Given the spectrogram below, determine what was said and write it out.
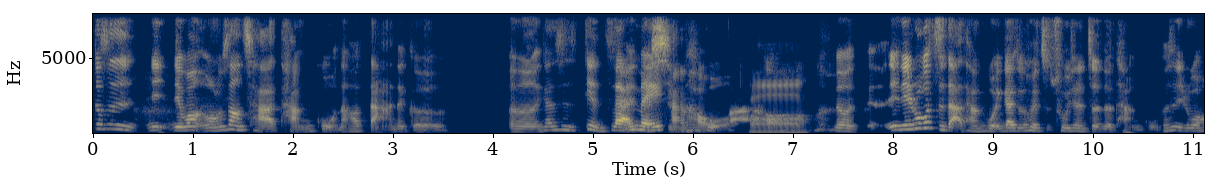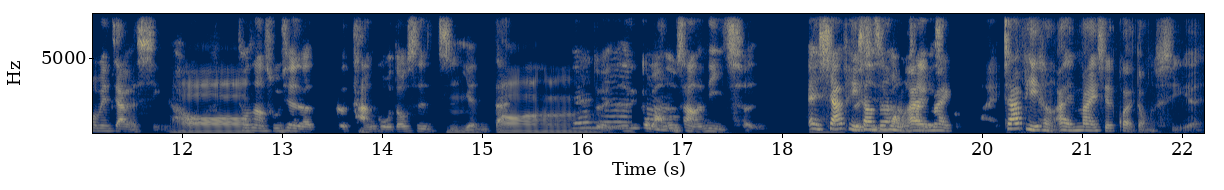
就是你你网网络上查糖果，然后打那个呃，应该是电子蓝莓糖果吧？哦，没有。你你如果只打糖果，应该就会只出现真的糖果。可是你如果后面加个型号，通常出现的的糖果都是纸烟弹。对，一个网络上的昵称。哎，虾皮上真的很爱卖。虾皮很爱卖一些怪东西，哎，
